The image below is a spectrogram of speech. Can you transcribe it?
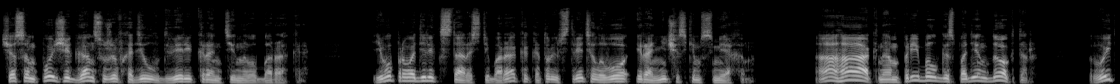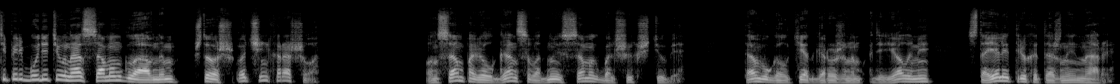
Часом позже Ганс уже входил в двери карантинного барака. Его проводили к старости барака, который встретил его ироническим смехом. «Ага, к нам прибыл господин доктор. Вы теперь будете у нас самым главным. Что ж, очень хорошо. Он сам повел Ганса в одну из самых больших штюбе. Там, в уголке, отгороженном одеялами, стояли трехэтажные нары.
